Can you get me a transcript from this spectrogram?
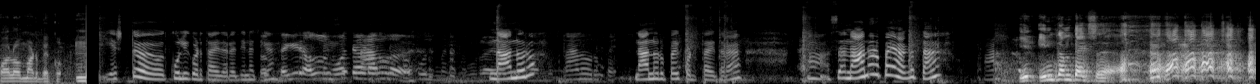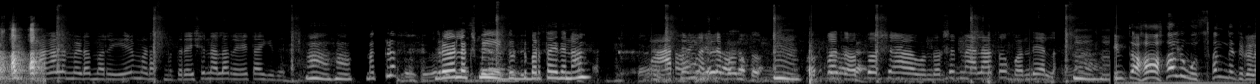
ಫಾಲೋ ಮಾಡಬೇಕು. ಎಷ್ಟು ಕೂಲಿ ಕೊಡ್ತಾ ಇದ್ದಾರೆ ದಿನಕ್ಕೆ? ತೆಗೀರಿ ಅಲ್ಲ ಮೂವತ್ತೆರಡು ಅಲ್ಲ. ನಾನ್ನೂರು ನಾನ್ನೂರು ರೂಪಾಯಿ. ಕೊಡ್ತಾ ಇದ್ದಾರಾ ಹಾಂ ಸರ್ ನಾನ್ನೂರು ರೂಪಾಯಿ ಆಗುತ್ತಾ? ಇನ್ಕಮ್ ಟ್ಯಾಕ್ಸ್ ಆಗಲ್ಲ ಮೇಡಮ್ ಅವ್ರೆ ಏನು ಮಾಡಕ್ ಮತ್ತೆ? ರೇಷನ್ ಎಲ್ಲ ರೇಟ್ ಆಗಿದೆ. ಹಾಂ ಹಾಂ. ಮಕ್ಕಳು ಗೃಹಲಕ್ಷ್ಮಿ ದುಡ್ಡು ಬರ್ತಾ ಇದೆನಾ? ಆರು ತಿಂಗಳು ಅಷ್ಟೇ ಬಂತು. ಇಪ್ಪತ್ತು ಹತ್ತು ವರ್ಷ ಒಂದು ವರ್ಷದ ಮೇಲೆ ಆತು ಬಂದೇ ಇಲ್ಲ ಇಂತಹ ಹಲವು ಸಂಗತಿಗಳ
